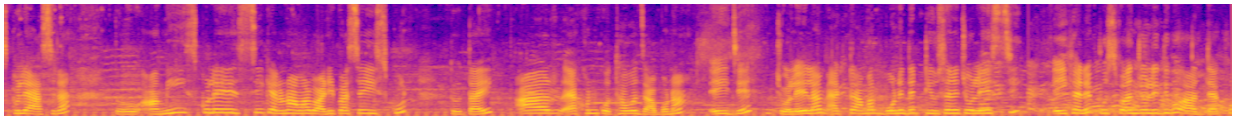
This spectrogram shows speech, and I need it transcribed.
স্কুলে আসে না। তো আমি স্কুলে এসেছি কেননা আমার বাড়ির পাশে স্কুল, তো তাই আর এখন কোথাও যাব না। এই যে চলে এলাম, একটা আমার বোনেদের টিউশনে চলে এসেছি। এইখানে পুষ্পাঞ্জলি দিব আর দেখো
